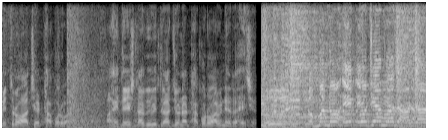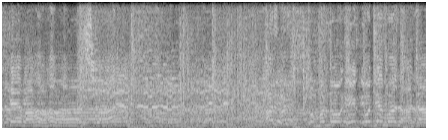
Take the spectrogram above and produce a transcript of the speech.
મિત્રો આ છે ઠાકોરવાડ અહીં દેશના વિવિધ રાજ્યોના ઠાકોરો આવીને રહે છે. ગમનો એકો જેમ રાજા કેવાય અરે એકો જેમ રાજા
